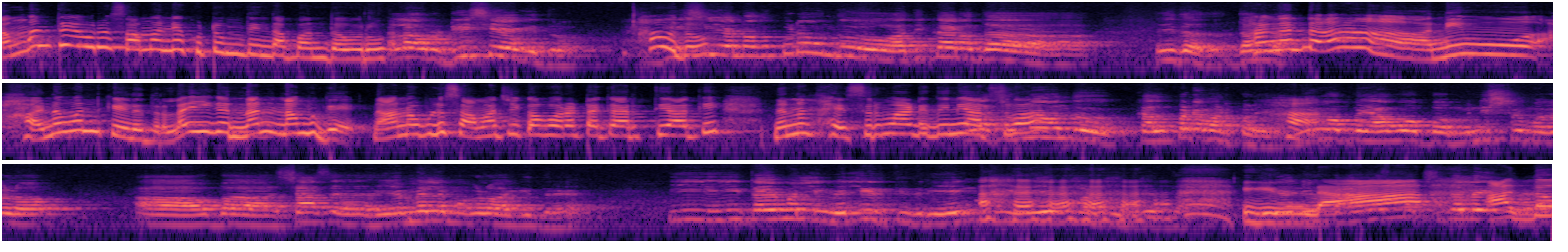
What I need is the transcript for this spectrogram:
ನಮ್ಮಂತೆ ಅವರು ಸಾಮಾನ್ಯ ಕುಟುಂಬದಿಂದ ಬಂದವರು. ಅನ್ನೋದು ಕೂಡ ಒಂದು ಅಧಿಕಾರದ ಇದದು ಹಾಗಂತ ನೀವು ಹಣವನ್ನು ಕೇಳಿದ್ರಲ್ಲ ಈಗ ನನ್ ನಮ್ಗೆ ನಾನೊಬ್ಳು ಸಾಮಾಜಿಕ ಹೋರಾಟಗಾರ್ತಿಯಾಗಿ ನನ್ನ ಹೆಸರು ಮಾಡಿದೀನಿ ಅಥವಾ ಸುಮ್ನೆ ಒಂದು ಕಲ್ಪನೆ ಮಾಡ್ಕೊಳ್ಳಿ. ನೀವೊಬ್ಬ ಯಾವ ಒಬ್ಬ ಮಿನಿಸ್ಟರ್ ಮಗಳು ಆ, ಒಬ್ಬ ಶಾಸ ಎಂ ಎಲ್ ಎ ಮಗಳು ಆಗಿದ್ರೆ ಈ ಟೈಮಲ್ಲಿ ನೀವು? ಇಲ್ಲ? ಅದು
